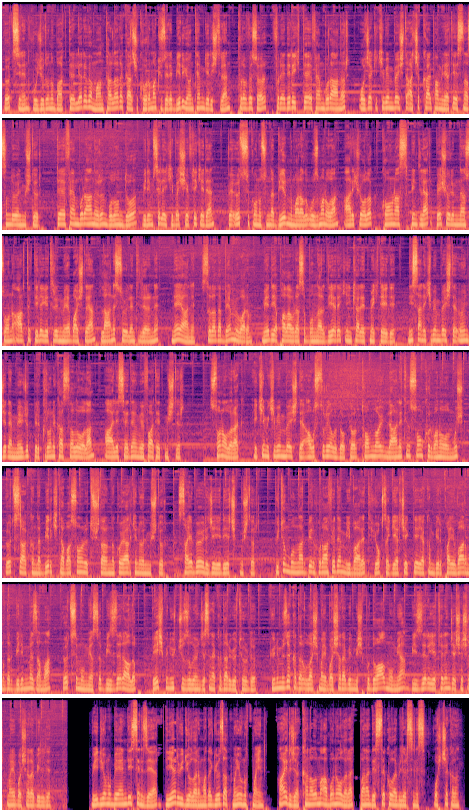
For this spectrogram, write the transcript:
Ötzi'nin vücudunu bakterilere ve mantarlara karşı korumak üzere bir yöntem geliştiren Profesör Frederick de Effenbrunner, Ocak 2005'te açık kalp ameliyatı esnasında ölmüştür. D.F. Brauner'ın bulunduğu bilimsel ekibe şeflik eden ve Ötzi konusunda bir numaralı uzman olan arkeolog Konrad Spindler 5 ölümden sonra artık dile getirilmeye başlayan lanet söylentilerini ne yani sırada ben mi varım medya palavrası bunlar diyerek inkar etmekteydi. Nisan 2005'te önceden mevcut bir kronik hastalığı olan ALS'den vefat etmiştir. Son olarak Ekim 2005'te Avusturyalı doktor Tom Loy lanetin son kurbanı olmuş, Ötzi hakkında bir kitaba son rötuşlarını koyarken ölmüştür. Sayı böylece 7'ye çıkmıştır. Bütün bunlar bir hurafeden mi ibaret yoksa gerçekliğe yakın bir payı var mıdır bilinmez ama Ötzi mumyası bizleri alıp 5300 yıl öncesine kadar götürdü. Günümüze kadar ulaşmayı başarabilmiş bu doğal mumya bizleri yeterince şaşırtmayı başarabildi. Videomu beğendiyseniz eğer diğer videolarıma da göz atmayı unutmayın. Ayrıca kanalıma abone olarak bana destek olabilirsiniz. Hoşçakalın.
